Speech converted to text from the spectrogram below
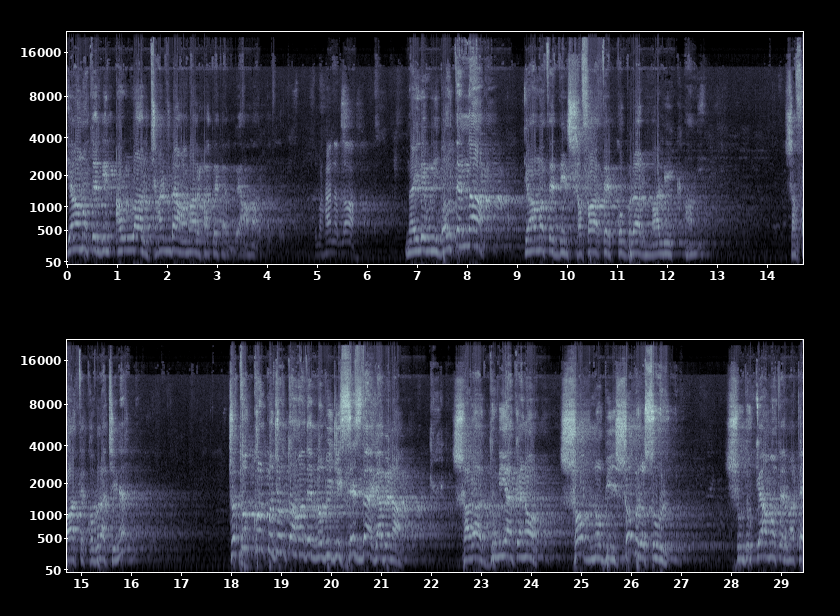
কেয়ামতের দিন আল্লাহর ঝান্ডা আমার হাতে থাকবে আমার নাইলে উনি বলতেন না কেয়ামতের দিন সাফাতের কোবরার মালিক আমি। সাফাতে কোবরা চিনে যতক্ষণ পর্যন্ত আমাদের নবীজি শেষদায় যাবে না সারা দুনিয়া কেন? সব নবী, সব রসুল। শুধু কেয়ামতের মাঠে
